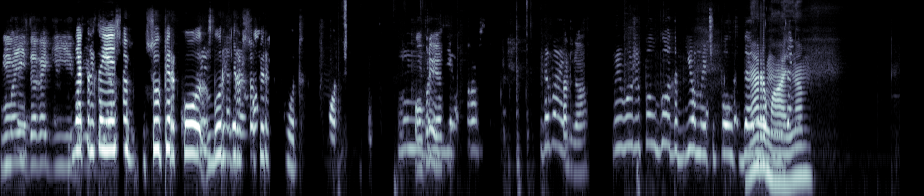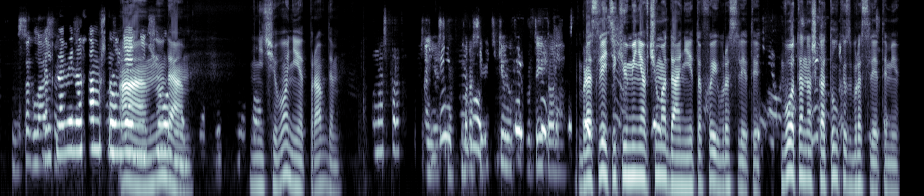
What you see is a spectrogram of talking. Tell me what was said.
Мои дорогие. У меня только есть су- супер бургер супер кот. Ну, О, привет. Давай, Ага. мы его уже полгода бьем эти полдороги. Нормально. Согласен. Только минус в том, что у меня А, ничего ну да. нет. Ничего нет, правда? У нас про... Конечно. Браслетики вот крутые тоже. Браслетики у меня в чемодане, это фейк-браслеты. Вот она, шкатулка с браслетами.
